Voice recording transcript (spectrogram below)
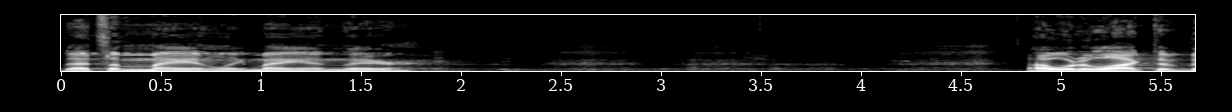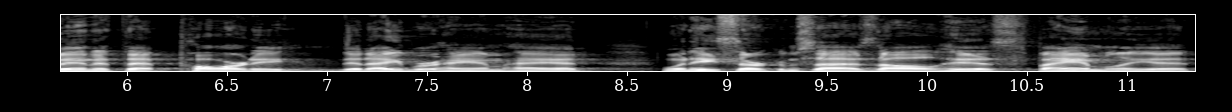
that's a manly man there. I would have liked to have been at that party that Abraham had when he circumcised all his family at,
